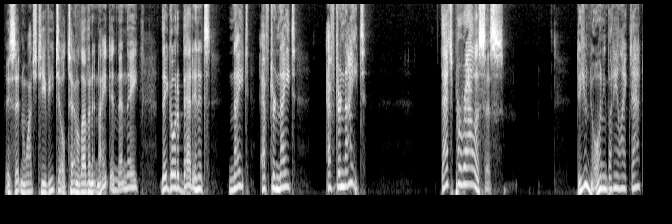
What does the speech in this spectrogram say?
they sit and watch TV till 10, 11 at night, and then they, they go to bed, and it's night after night after night. That's paralysis. Do you know anybody like that?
